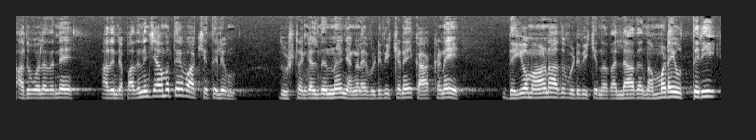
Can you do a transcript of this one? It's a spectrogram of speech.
അതുപോലെ തന്നെ അതിന്റെ പതിനഞ്ചാമത്തെ വാക്യത്തിലും ദുഷ്ടങ്കിൽ നിന്ന് ഞങ്ങളെ വിടുവിക്കണേ കാക്കണേ. ദൈവമാണ് അത് വിടുവിക്കുന്നത് അല്ലാതെ നമ്മുടെ ഒത്തിരി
